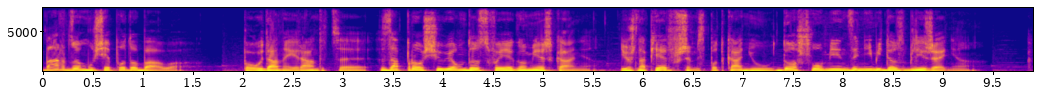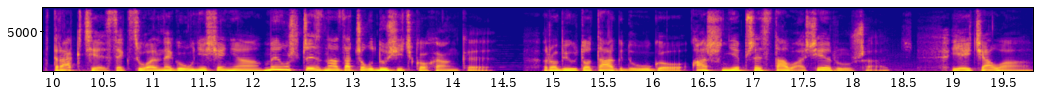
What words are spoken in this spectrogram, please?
Bardzo mu się podobała. Po udanej randce zaprosił ją do swojego mieszkania. Już na pierwszym spotkaniu doszło między nimi do zbliżenia. W trakcie seksualnego uniesienia mężczyzna zaczął dusić kochankę. Robił to tak długo, aż nie przestała się ruszać. Jej ciała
